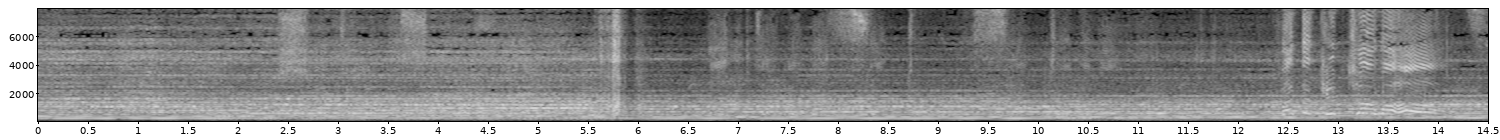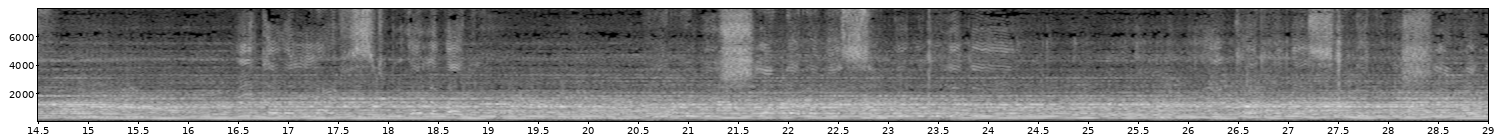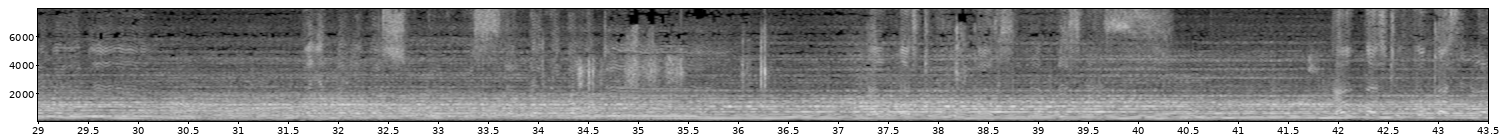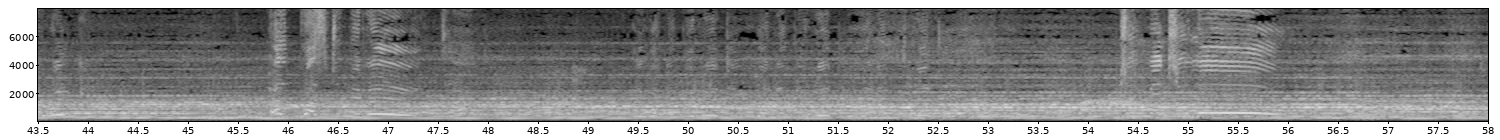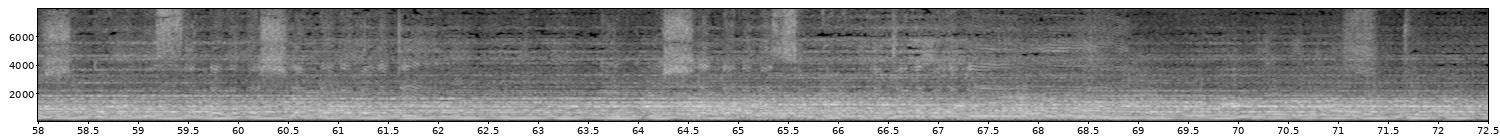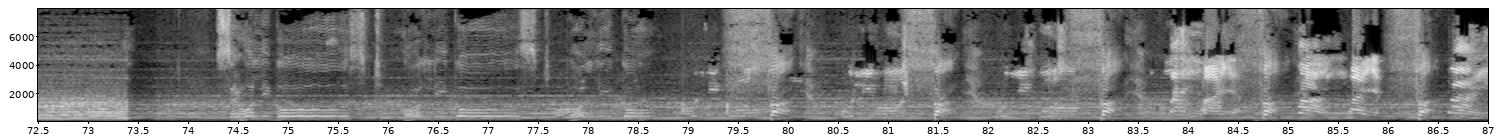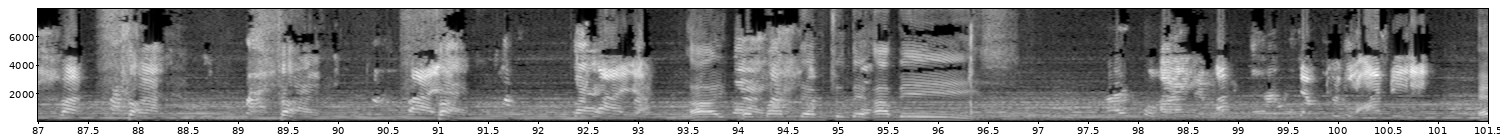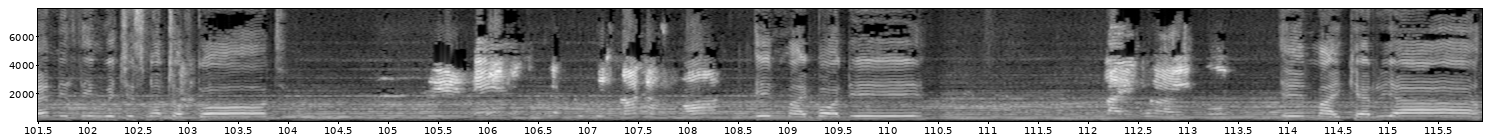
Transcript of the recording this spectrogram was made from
Ghost, Holy Ghost, Holy Ghost, fire, Holy Ghost, fire, fire, Fire. fire, Fire. fire, Fire. fire, fire, fire. Fire. I command them to the abyss. I command them to the abbey. Anything which is not of God Anything that is not of God in my body, in my career,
